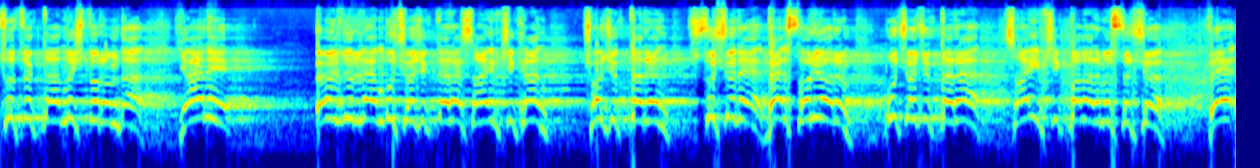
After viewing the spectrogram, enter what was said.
tutuklanmış durumda. Yani öldürülen bu çocuklara sahip çıkan çocukların suçu ne? Ben soruyorum. Bu çocuklara sahip çıkmalarımız suçu ve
